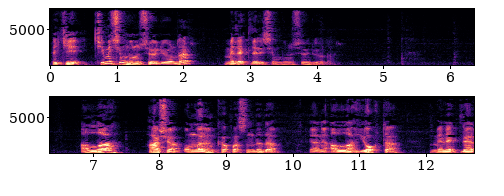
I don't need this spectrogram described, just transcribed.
Peki kim için bunu söylüyorlar? Melekler için bunu söylüyorlar. Allah haşa onların kafasında da yani Allah yok da melekler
